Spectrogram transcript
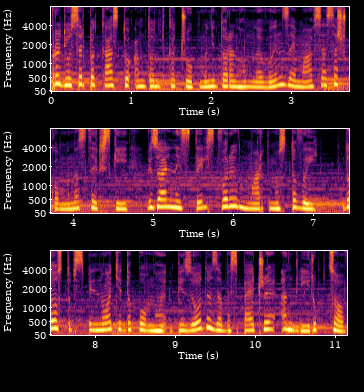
Продюсер подкасту Антон Ткачук. Моніторингом новин займався Сашко Монастирський. Візуальний стиль створив Марк Мостовий. Доступ спільноті до повного епізоду забезпечує Андрій Рубцов.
